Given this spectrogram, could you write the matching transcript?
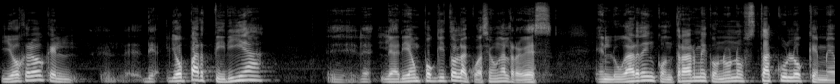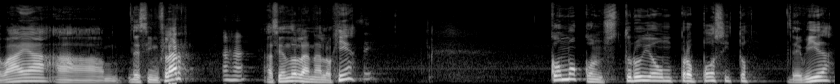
yo creo que el, yo partiría, eh, le, haría un poquito la ecuación al revés. En lugar de encontrarme con un obstáculo que me vaya a desinflar, haciendo la analogía, ¿cómo construyo un propósito de vida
